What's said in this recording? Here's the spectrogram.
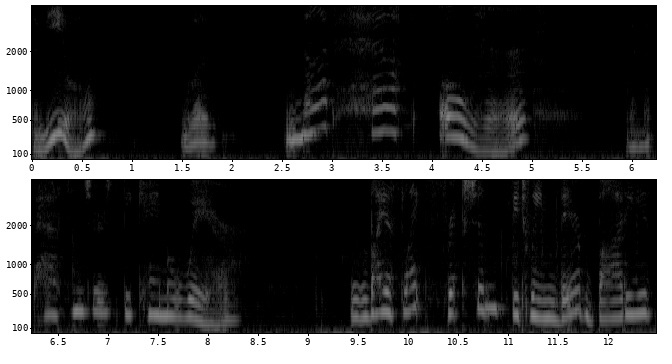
The meal was not half over when the passengers became aware by a slight friction between their bodies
